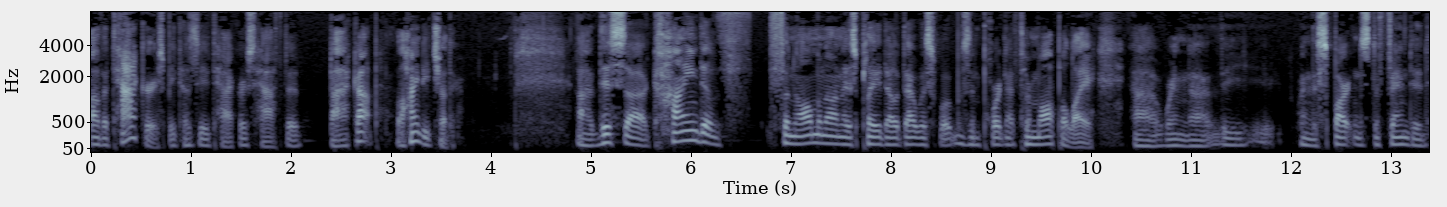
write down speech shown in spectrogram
of attackers because the attackers have to back up behind each other. Uh, this uh, kind of phenomenon has played out. That was what was important at Thermopylae uh, when uh, the when the Spartans defended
